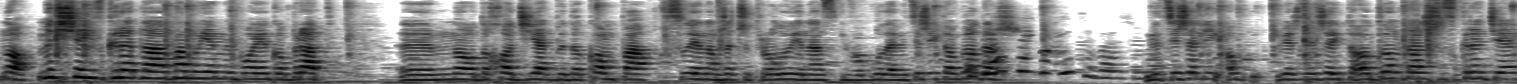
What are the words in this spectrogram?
No, my dzisiaj z Greta banujemy, bo jego brat ym, no, dochodzi jakby do kompa, psuje nam rzeczy, troluje nas i w ogóle, więc jeżeli to oglądasz, wezmę. więc jeżeli, og- wiesz, jeżeli to oglądasz z Gredzie,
